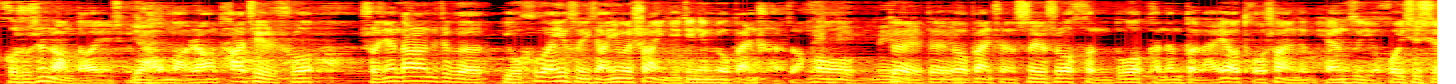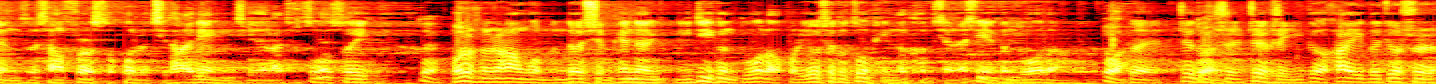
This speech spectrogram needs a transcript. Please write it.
何处生长导演去聊嘛，然后他就是说，首先当然这个有客观因素影响，因为上影节今年没有办成，然后对对没有办成，所以说很多可能本来要投上影的片子也会去选择像 First 或者其他的电影节来去做，所以对。某种程度上我们的选片的余地更多了，或者优秀的作品的可选择性也更多了。对。对，这个是这个是一个，还有一个就是，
